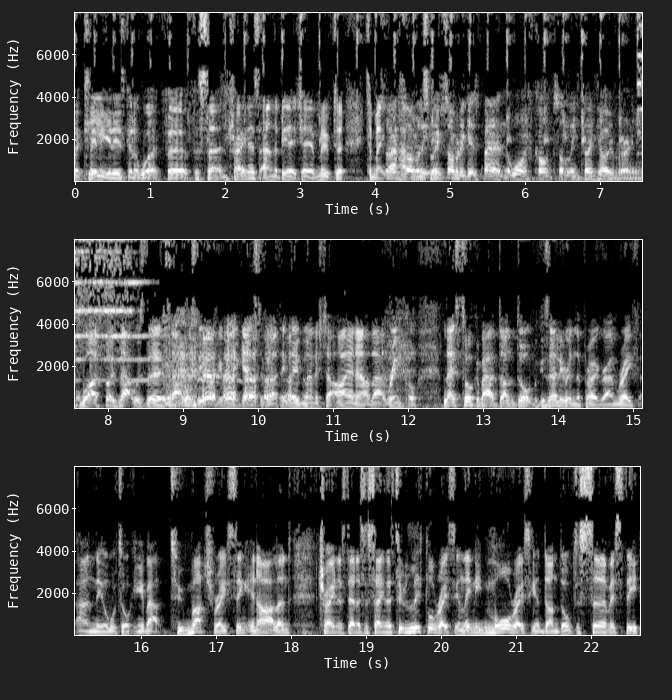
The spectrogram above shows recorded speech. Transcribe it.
But clearly, it is going to work for, for certain trainers, and the BHA have moved to, to make So that if happen somebody, this week. if somebody gets banned, the wife can't suddenly take over anymore. Well, I suppose that was the that was the argument against it, but I think they've managed to iron out that wrinkle. Let's talk about Dundalk because earlier in the programme, Rafe and Neil were talking about too much racing in Ireland. Trainers Dennis are saying there's too little racing, and they need more racing at Dundalk to service the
